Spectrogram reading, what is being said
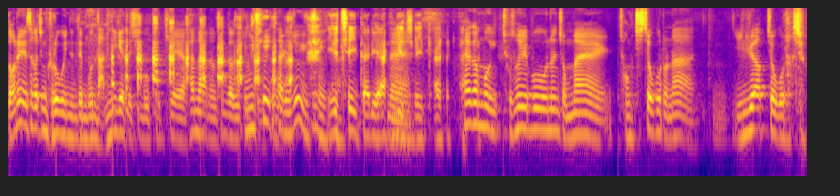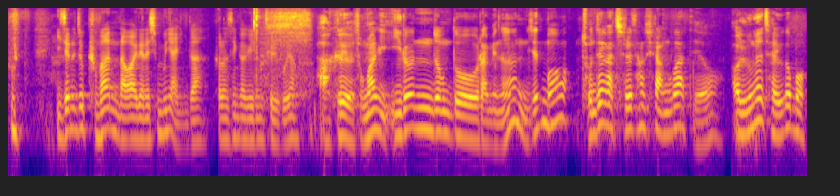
너네 회사가 지금 그러고 있는데 뭐 남 얘기하듯이 뭐 그렇게 하나는 생각이 좀 유체. 이탈이죠 유체 이탈. 유체 이탈이야. 네. 유체 이탈. 하여간 뭐 조선일보는 정말 정치적으로나 음, 인류학적으로 좀 이제는 좀 그만 나와야 되는 신문이 아닌가 그런 생각이 좀 들고요. 아 그래요. 정말 이런 정도라면은 이제 뭐 존재 가치를 상실한 것 같아요. 언론의 자유가 뭐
